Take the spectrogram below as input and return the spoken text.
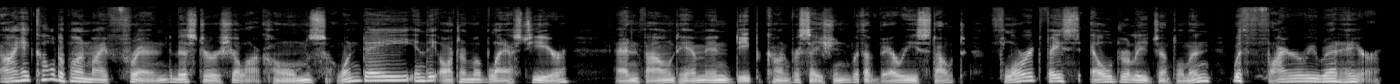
I had called upon my friend Mr. Sherlock Holmes one day in the autumn of last year, and found him in deep conversation with a very stout, florid-faced elderly gentleman with fiery red hair.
